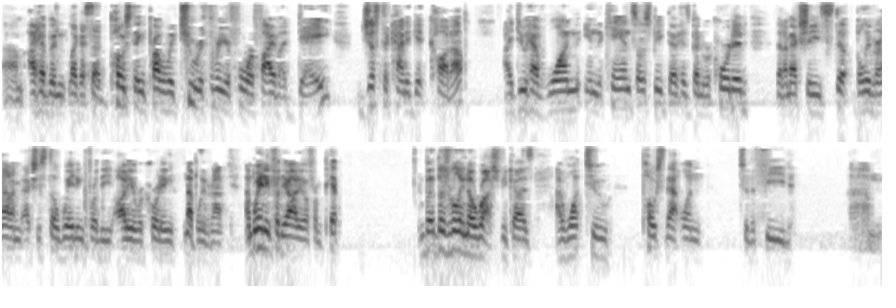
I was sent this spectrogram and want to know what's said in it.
Um, I have been, like I said, posting probably two or three or four or five a day just to kind of get caught up. I do have one in the can, so to speak, that has been recorded that I'm actually still, believe it or not, I'm actually still waiting for the audio recording. Not believe it or not, I'm waiting for the audio from Pip, but there's really no rush because I want to post that one to the feed, um,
